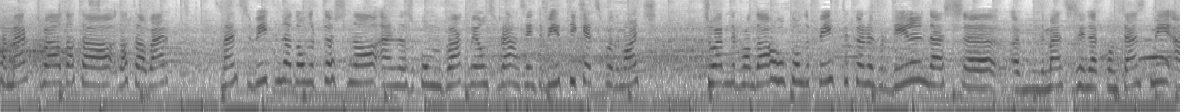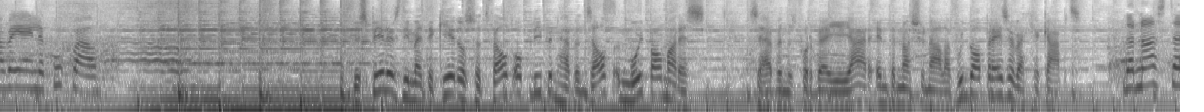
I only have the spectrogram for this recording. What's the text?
Je merkt wel dat dat, dat, dat werkt. Mensen weten dat ondertussen al en ze komen vaak bij ons vragen, zijn er weer tickets voor de match? Zo hebben we er vandaag ook 150 kunnen verdelen, dus uh, de mensen zijn daar content mee en wij eigenlijk ook wel. De spelers die met de kerels het veld opliepen hebben zelf een mooi palmares. Ze hebben het voorbije jaar internationale voetbalprijzen weggekaapt. Daarnaast uh,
